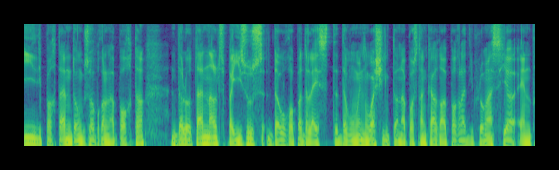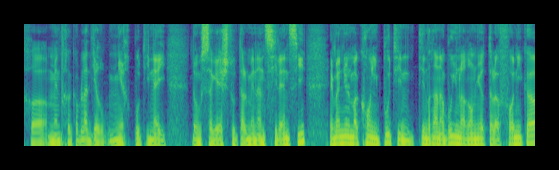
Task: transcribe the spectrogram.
i, per tant, doncs, obren la porta de l'OTAN als països d'Europa de l'Est. De moment, Washington aposta encara per la diplomàcia entre, mentre que Vladimir Putin ell, doncs, segueix totalment en silenci. Emmanuel Macron i Putin tindran avui una reunió telefònica.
